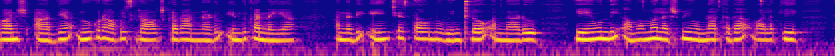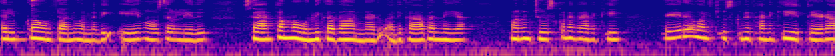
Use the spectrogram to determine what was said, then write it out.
వంశ్ ఆద్య నువ్వు కూడా ఆఫీస్కి రావచ్చు కదా అన్నాడు. ఎందుకన్నయ్యా? అన్నది ఏం చేస్తావు నువ్వు ఇంట్లో? అన్నాడు. ఏముంది అమ్మమ్మ లక్ష్మి ఉన్నారు కదా వాళ్ళకి హెల్ప్గా ఉంటాను అన్నది. ఏం అవసరం లేదు శాంతమ్మ ఉంది కదా అన్నాడు. అది కాదన్నయ్య మనం చూసుకునే దానికి వేరే వాళ్ళు చూసుకునే దానికి తేడా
